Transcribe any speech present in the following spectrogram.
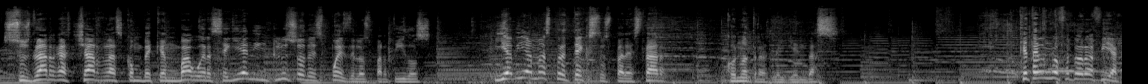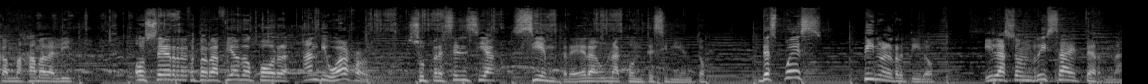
Sus largas charlas con Beckenbauer seguían incluso después de los partidos. Y había más pretextos para estar con otras leyendas. ¿Qué tal una fotografía con Muhammad Ali? ¿O ser fotografiado por Andy Warhol? Su presencia siempre era un acontecimiento. Después vino el retiro y la sonrisa eterna.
